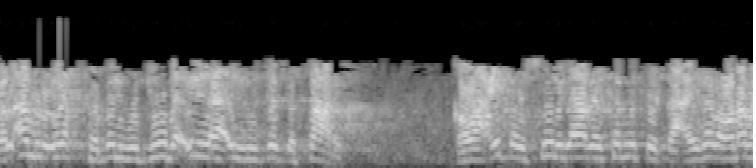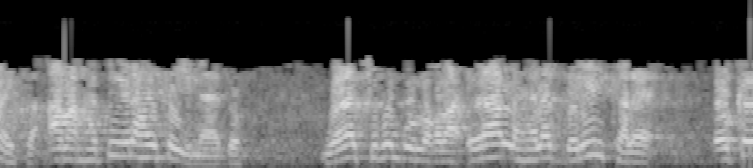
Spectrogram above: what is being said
wاlamru yaqtadi lwujuba ila an yujada saarif qawaacidda usuuligaa bay ka mid tahay qaacidada odhanaysa amar hadduu ilaahay ka yimaado waajibun buu noqdaa ilaa la helo daliil kale oo ka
